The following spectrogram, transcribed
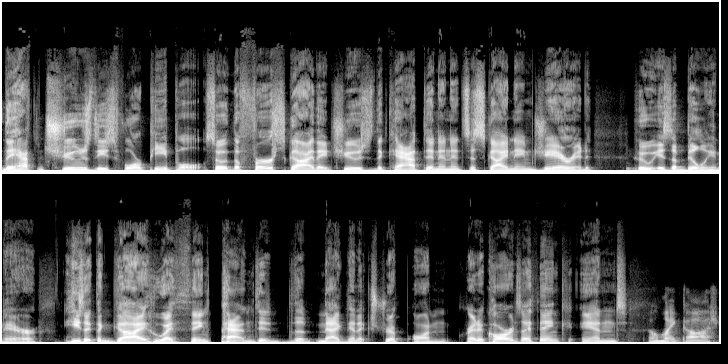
They have to choose these four people. So the first guy they choose is the captain, and it's this guy named Jared, who is a billionaire. He's like the guy who I think patented the magnetic strip on credit cards, I think. And Oh my gosh.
